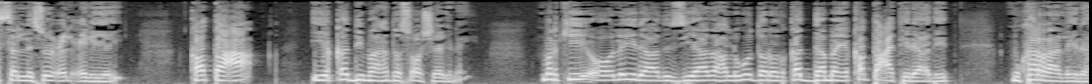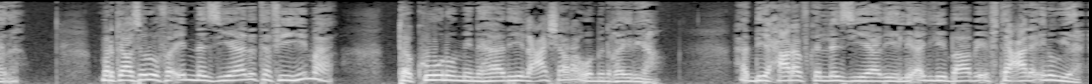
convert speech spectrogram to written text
asal la soo celceliyey qataca iyo qadimaan hadda soo sheegnay markii oo la yidhaahdo ziyaadaha lagu daro qadama iyo qataca tiraahdid mukarara la yidhahda markaasuu fa ina ziyaadata fiihima takuunu min hadihi alcashara wa min gayriha haddii xarafka la ziyaadiyey liajli baabi iftacala inuu yahay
